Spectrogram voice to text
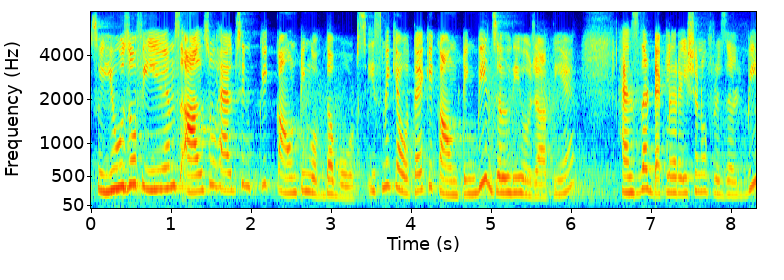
So, use of EVMs also helps in quick counting of the votes. इसमें क्या होता है कि काउंटिंग भी जल्दी हो जाती है, hence the declaration of result भी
